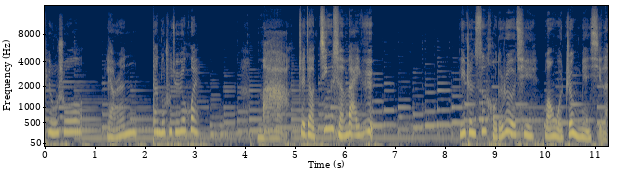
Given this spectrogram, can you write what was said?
譬如说，两人单独出去约会。妈，这叫精神外遇。一阵嘶吼的热气往我正面袭来。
